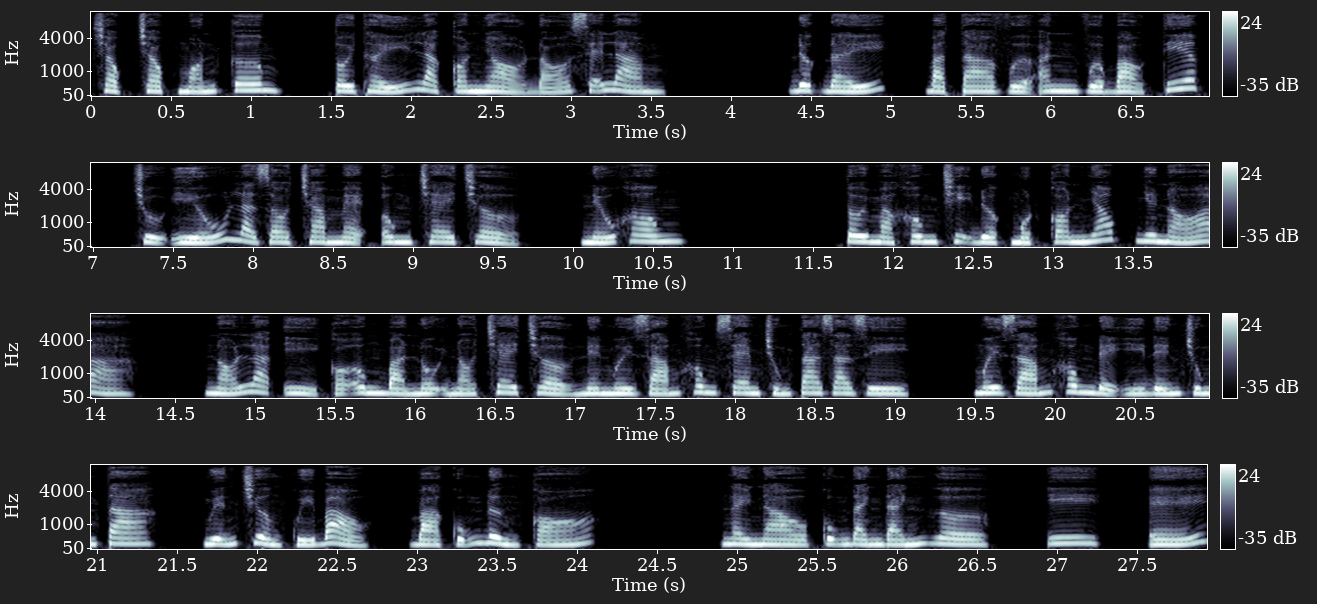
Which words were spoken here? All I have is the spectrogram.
chọc chọc món cơm, tôi thấy là con nhỏ đó sẽ làm. Được đấy, bà ta vừa ăn vừa bảo tiếp, chủ yếu là do cha mẹ ông che chở, nếu không... Tôi mà không trị được một con nhóc như nó à? Nó là ỷ có ông bà nội nó che chở nên mới dám không xem chúng ta ra gì, mới dám không để ý đến chúng ta. Nguyễn Trường Quý bảo, bà cũng đừng có. Ngày nào cũng đánh đánh g, y, ế, e,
